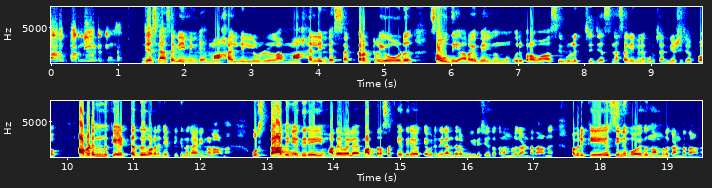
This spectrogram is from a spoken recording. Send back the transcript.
ആരും പറഞ്ഞു കേട്ടിട്ടുണ്ട്. ജസ്ന സലീമിന്റെ മഹലിലുള്ള മഹലിന്റെ സെക്രട്ടറിയോട് സൗദി അറേബ്യയിൽ നിന്നും ഒരു പ്രവാസി വിളിച്ച് ജസ്ന സലീമിനെ കുറിച്ച് അന്വേഷിച്ചപ്പോൾ അവിടെ നിന്ന് കേട്ടത് വളരെ ഞെട്ടിക്കുന്ന കാര്യങ്ങളാണ്. ഉസ്താദിനെതിരെയും അതേപോലെ മദ്രസക്കെതിരെയൊക്കെ അവർ നിരന്തരം വീട് ചെയ്തൊക്കെ നമ്മൾ കണ്ടതാണ്. അവർ കേസിന് പോയതും നമ്മൾ കണ്ടതാണ്.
